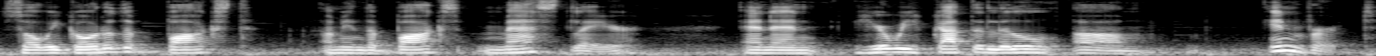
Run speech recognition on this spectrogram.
So we go to the boxed, I mean the box mask layer, and then here we've got the little um, invert.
